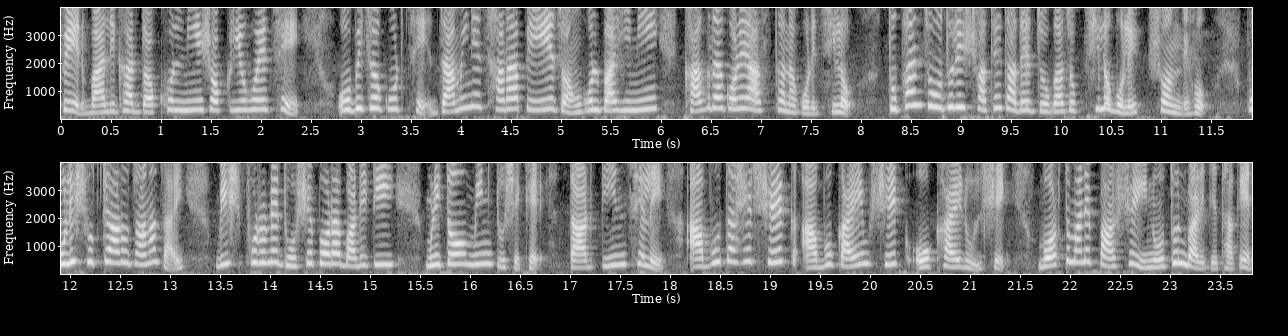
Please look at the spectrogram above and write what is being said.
ফের বালিঘাট দখল নিয়ে সক্রিয় হয়েছে। অভিযোগ উঠছে, জামিনে ছাড়া পেয়ে জঙ্গল বাহিনী খাগড়াগড়ে আস্তানা করেছিল। তুফান চৌধুরীর সাথে তাদের যোগাযোগ ছিল বলে সন্দেহ। পুলিশ সূত্রে আরও জানা যায়, বিস্ফোরণে ধসে পড়া বাড়িটি মৃত মিন্টু শেখের। তার তিন ছেলে, আবু তাহের শেখ, আবু কায়েম শেখ ও খায়রুল শেখ বর্তমানে পাশেই নতুন বাড়িতে থাকেন।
